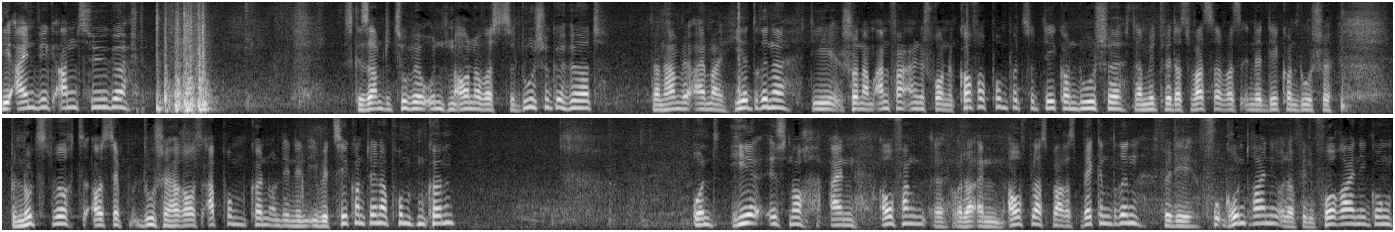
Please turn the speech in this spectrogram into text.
die Einweganzüge, das gesamte Zubehör unten auch noch, was zur Dusche gehört. Dann haben wir einmal hier drin die schon am Anfang angesprochene Kofferpumpe zur Dekondusche, damit wir das Wasser, was in der Dekondusche benutzt wird, aus der Dusche heraus abpumpen können und in den IBC-Container pumpen können. Und hier ist noch ein Auffang äh, oder ein aufblasbares Becken drin für die Grundreinigung oder für die Vorreinigung.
